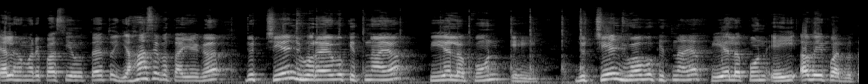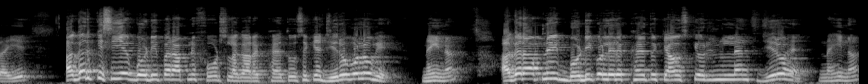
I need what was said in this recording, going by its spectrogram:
एल हमारे पास ये होता है तो यहाँ से बताइएगा, जो चेंज हो रहा है वो कितना आया? पी एल अपॉन ए जो चेंज हुआ वो कितना आया? पी एल अपॉन ए अब एक बात बताइए, अगर किसी एक बॉडी पर आपने फोर्स लगा रखा है तो उसे क्या ज़ीरो बोलोगे? नहीं ना। अगर आपने एक बॉडी को ले रखा है तो क्या उसकी ओरिजिनल लेंथ ज़ीरो है? नहीं ना।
